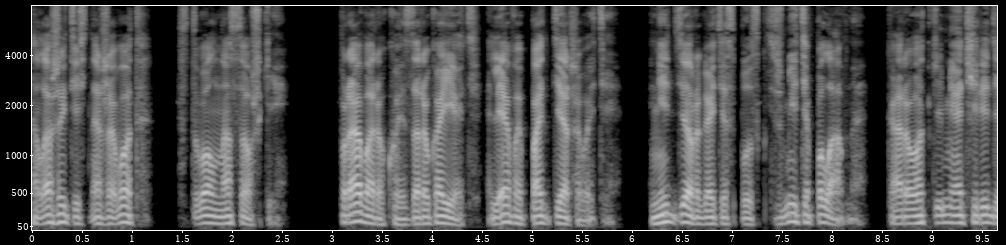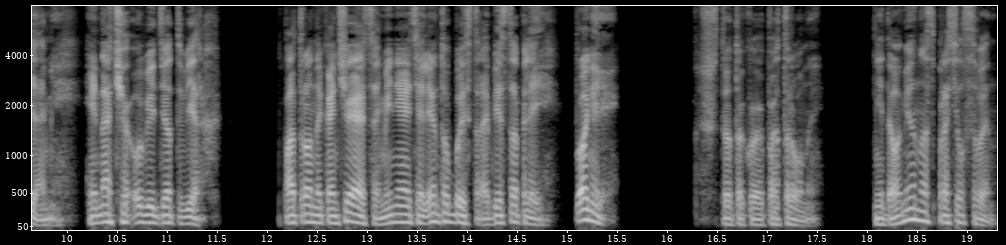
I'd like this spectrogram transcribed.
«Ложитесь на живот, ствол на сошки. Правой рукой за рукоять, левой поддерживайте. Не дергайте спуск, жмите плавно, короткими очередями, иначе уведет вверх. Патроны кончаются, меняйте ленту быстро, без соплей. Поняли?» «Что такое патроны?» Недоуменно спросил Свен.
